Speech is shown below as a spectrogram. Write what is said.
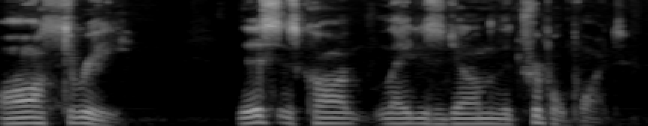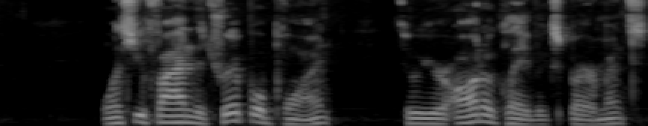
All three. This is called, ladies and gentlemen, the triple point. Once you find the triple point through your autoclave experiments,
